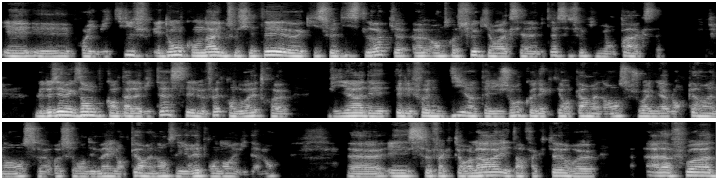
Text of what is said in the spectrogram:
et, prohibitifs. Et donc, on a une société euh, qui se disloque euh, entre ceux qui ont accès à la vitesse et ceux qui n'y ont pas accès. Le deuxième exemple quant à la vitesse, c'est le fait qu'on doit être euh, via des téléphones dits intelligents, connectés en permanence, joignables en permanence, recevant des mails en permanence et y répondant évidemment. Et ce facteur-là est un facteur à la fois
